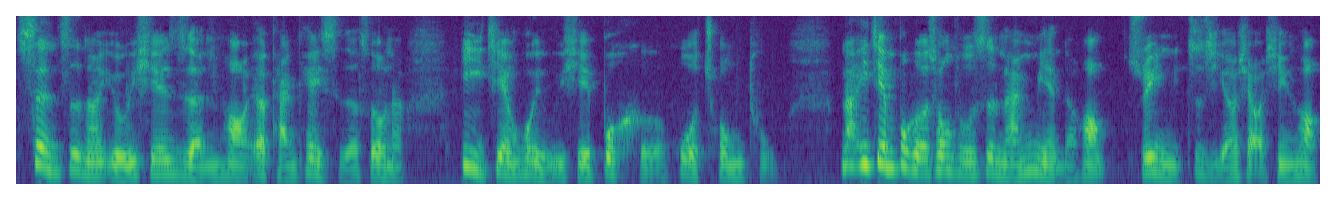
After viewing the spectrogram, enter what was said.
甚至呢有一些人哈要谈 case 的时候呢，意见会有一些不合或冲突。那意见不合冲突是难免的哈，所以你自己要小心哈，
